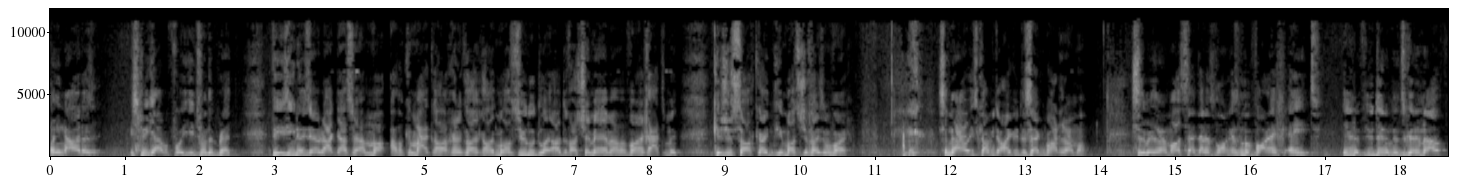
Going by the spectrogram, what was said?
Or you're not allowed to speak out before you eat from the bread. So now he's coming to argue the second part of the Ramah. So the Ramah said that as long as Mavarech ate, even if you didn't, it's good enough.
